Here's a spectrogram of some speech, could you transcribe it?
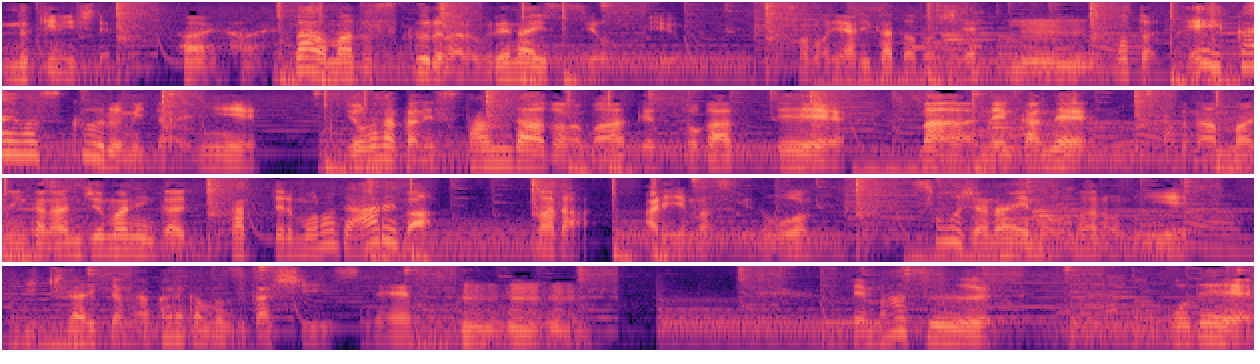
抜きにして。はいはい。まあ、まずスクールなら売れないっすよっていう、そのやり方として。うん。もっと英会話スクールみたいに、世の中にスタンダードなマーケットがあって、まあ、年間ね、多分何万人か何十万人か使ってるものであれば、まだありえますけど、そうじゃないものなのに、いきなりってなかなか難しいですね。うんうんで、まず、ここで、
